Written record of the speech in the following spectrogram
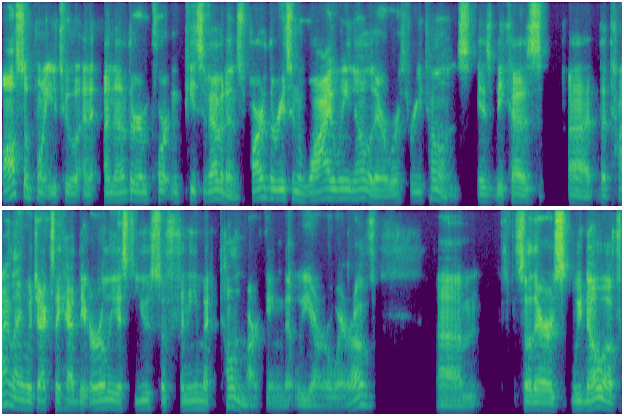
also point you to an, another important piece of evidence. Part of the reason why we know there were three tones is because uh, the Thai language actually had the earliest use of phonemic tone marking that we are aware of. Um, so there's we know of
